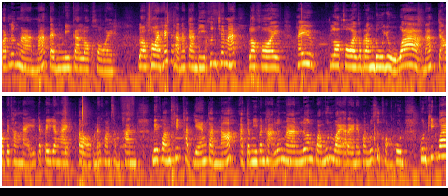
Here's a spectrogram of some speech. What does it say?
กัสเรื่องงานนะ แต่มีการรอคอย รอคอยให้สถานการณ์ดีขึ้นใช่ไหมรอคอยให้ รอคอยกำลังดูอยู่ว่านะจะเอาไปทางไหนจะไปยังไงต่อในความสัมพันธ์ มีความคิดขัดแย้งกันเนาะอาจจะมีปัญหาเรื่องงานเรื่องความวุ่นวายอะไรในความรู้สึกของคุณ คุณคิดว่า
